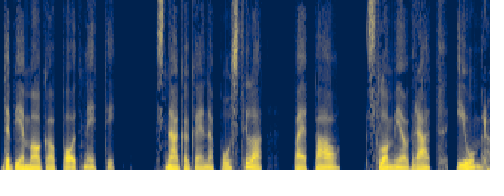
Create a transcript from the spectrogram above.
da bi je mogao podneti. Snaga ga je napustila, pa je pao, slomio vrat i umro.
